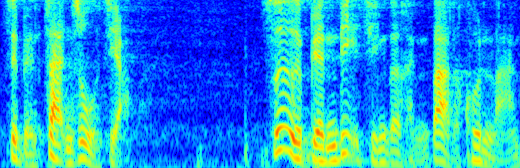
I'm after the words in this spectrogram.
这边站住脚，这边历经的很大的困难，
